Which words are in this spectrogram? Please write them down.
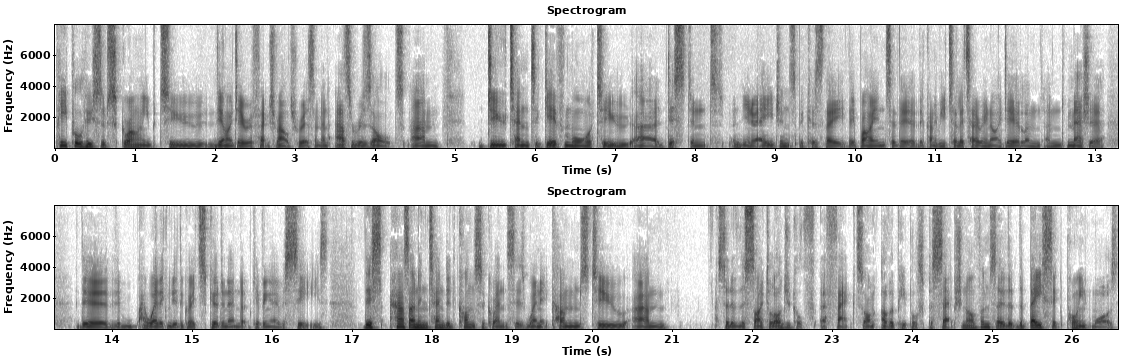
people who subscribe to the idea of effective altruism and as a result um, do tend to give more to uh, distant, you know, agents because they, they buy into the, the kind of utilitarian ideal and, and measure the, the where they can do the greatest good and end up giving overseas. This has unintended consequences when it comes to um, sort of the psychological effects on other people's perception of them. So that the basic point was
